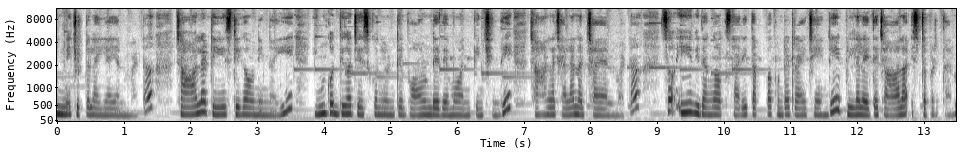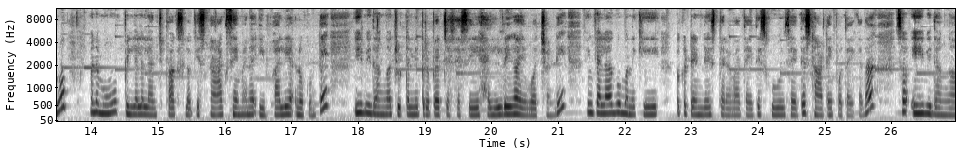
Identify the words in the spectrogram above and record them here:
ఇన్ని చుట్టలు అయ్యాయి అనమాట చాలా టేస్టీగా ఉన్నాయి ఇంకొద్దిగా చేసుకొని ఉంటే బాగుండేదేమో అనిపించింది. చాలా చాలా నచ్చాయి అనమాట సో ఈ విధంగా ఒకసారి తప్పకుండా ట్రై చేయండి. పిల్లలైతే చాలా ఇష్టపడతారు. మనము పిల్లల లంచ్ బాక్స్లోకి స్నాక్స్ ఏమైనా ఇవ్వాలి అనుకుంటే ఈ విధంగా చుట్టల్ని ప్రిపేర్ చేసేసి హెల్దీగా ఇవ్వచ్చండి. ఇంకెలాగూ మనకి ఒక టెన్ టెన్ డేస్ తర్వాత అయితే స్కూల్స్ అయితే స్టార్ట్ అయిపోతాయి కదా. సో ఈ విధంగా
